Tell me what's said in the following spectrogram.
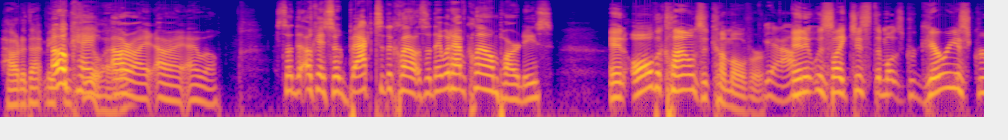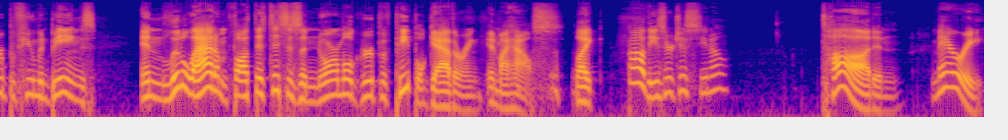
how did that make Okay, you feel? Adam? all right, all right, I will. So the, okay, so back to the clown. So they would have clown parties. and all the clowns had come over. Yeah. And it was like just the most gregarious group of human beings. And little Adam thought that this is a normal group of people gathering in my house. like, oh, these are just, you know, Todd and Mary.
